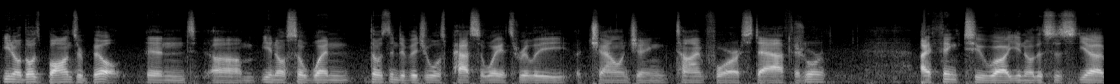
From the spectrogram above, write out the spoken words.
you know, those bonds are built, And, um, you know, so when those individuals pass away, it's really a challenging time for our staff. And Sure. I think to, uh, you know, this is, yeah,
